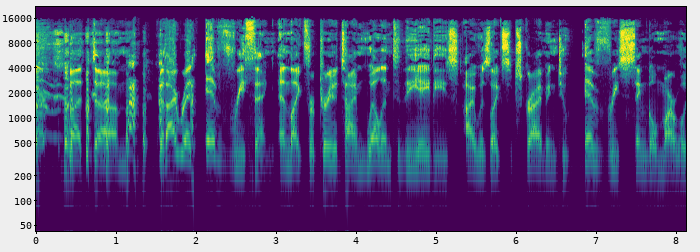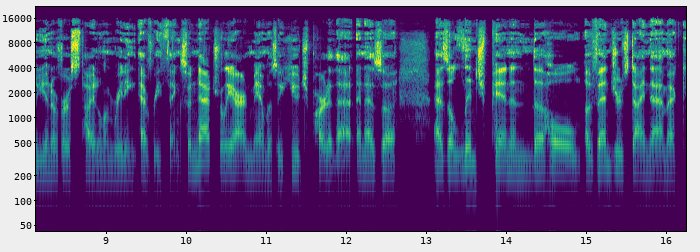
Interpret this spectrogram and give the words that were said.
but um, but I read everything, and like for a period of time, well into the '80s, I was like subscribing to every single Marvel Universe title and reading everything. So naturally, Iron Man was a huge part of that, and as a as a linchpin in the whole Avengers dynamic.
